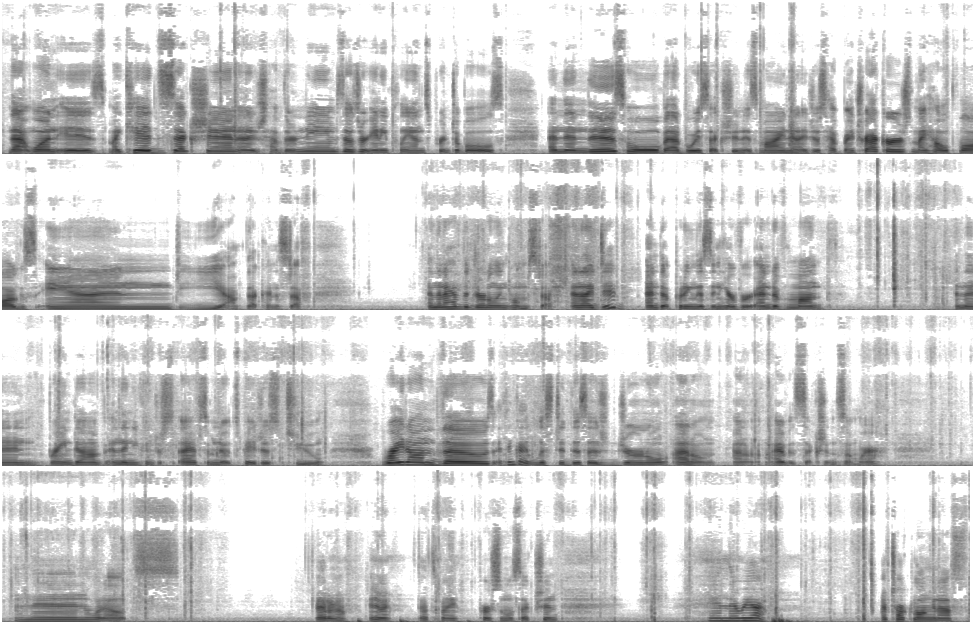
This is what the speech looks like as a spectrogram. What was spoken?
That one is my kids section, and I just have their names. Those are Annie Plans printables. And then this whole bad boy section is mine, and I just have my trackers, my health logs, and yeah, that kind of stuff. And then I have the journaling home stuff. And I did end up putting this in here for end of month. And then brain dump. And then you can just, I have some notes pages to write on those. I think I listed this as journal. I don't, I don't know. I have a section somewhere. And then what else? I don't know. Anyway, that's my personal section. And there we are. I've talked long enough.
